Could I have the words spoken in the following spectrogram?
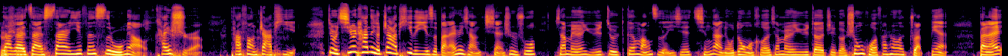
大概在三十一分四十五秒开始，他放炸屁，就是其实他那个炸屁的意思，本来是想显示出小美人鱼就是跟王子的一些情感流动和小美人鱼的这个生活发生了转变，本来。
